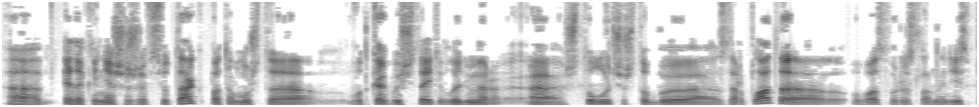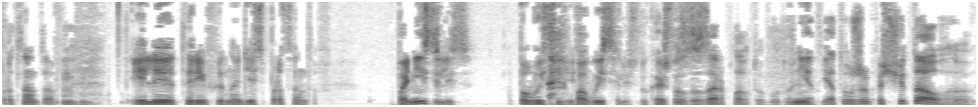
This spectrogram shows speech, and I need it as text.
А, Это, конечно же, все так, потому что, вот как вы считаете, Владимир, а что лучше, чтобы зарплата у вас выросла на 10%, Мгм. или тарифы на 10% Понизились? Повысились? Повысились. Ну, конечно, за зарплату буду. Нет, я-то уже посчитал.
